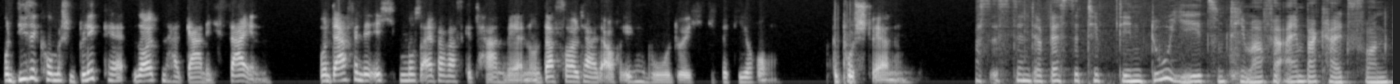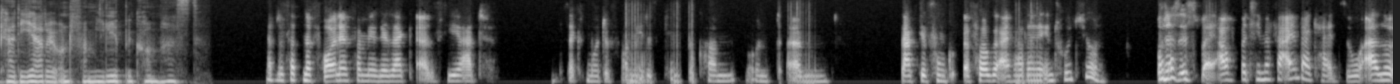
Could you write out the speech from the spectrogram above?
Und diese komischen Blicke sollten halt gar nicht sein. Und da finde ich, muss einfach was getan werden. Und das sollte halt auch irgendwo durch die Regierung gepusht werden. Was ist denn der beste Tipp, den du je zum Thema Vereinbarkeit von Karriere und Familie bekommen hast? Das hat eine Freundin von mir gesagt. Also sie hat sechs Monate vor mir das Kind bekommen und ähm, sagte, folge einfach deiner Intuition. Und das ist bei, auch bei Thema Vereinbarkeit so. Also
